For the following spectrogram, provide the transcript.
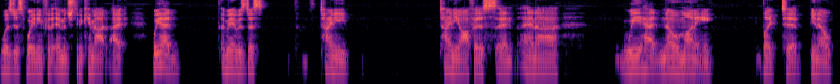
was just waiting for the image thing to come out. I we had, I mean, it was just tiny, tiny office, and and uh, we had no money, like to you know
